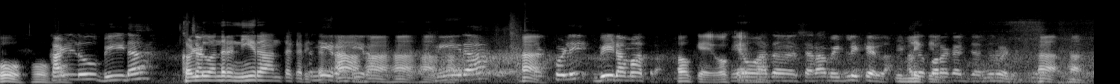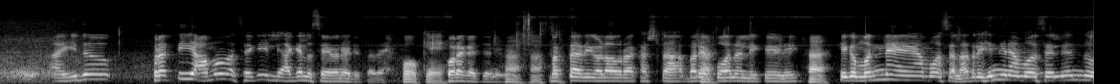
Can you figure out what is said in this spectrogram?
ಓ ಕಳ್ಳು ಬೀಡ ಕಳ್ಳು ಅಂದ್ರೆ ನೀರ ಅಂತ ಕರೀತಾರೆ. ನೀರ, ಹಾ ನೀರ. ಹಾ ಹಾ ಹಾ ನೀರ ಚಕ್ಕುಳಿ ಬೀಡ ಮಾತ್ರ. Okay okay. ನೀವು ಅದು ಶರಾಬ್ ಇಡ್ಲಿಕ್ಕೆ ಇಲ್ಲ. ಅದು ಇಡ್ಲಿಕ್ಕಿಲ್ಲ. ಕೊರಗಜ್ಜ ಅಂದ್ರೆ ನೋಡಿ ಹಾ ಹಾ. ಆ, ಇದು ಪ್ರತಿ ಅಮಾವಾಸ್ಯೆಗೆ ಇಲ್ಲಿ ಅಗೆಲು ಸೇವೆ ನಡೀತದೆ. ಓಕೆ. ಕೊರಗಜ್ಜನಿಗೆ. ಹಾ ಹಾ ಭಕ್ತಾದಿಗಳು ಅವರ ಕಷ್ಟ ಬರೀ ಫೋನಲ್ಲಿ ಕೇಳಿ. ಹಾ. ಈಗ ಮೊನ್ನೆ ಅಮಾವಾಸ್ಯೆ ಅಲ್ಲ ಆದ್ರೆ ಹಿಂದಿನ ಅಮಾವಾಸ್ಯೆಯಲ್ಲಿ ಒಂದು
